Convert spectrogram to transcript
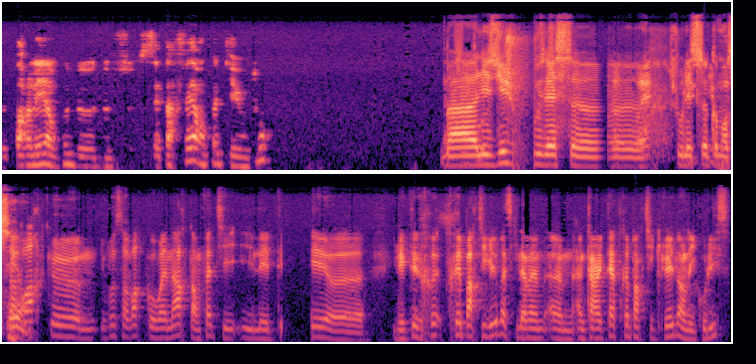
de parler un peu de, de ce- cette affaire en fait qui est autour. Bah allez-y, je vous laisse, euh, Ouais. je vous laisse Il faut commencer. hein. savoir que, il faut savoir qu'Owen Hart, en fait, il, il était, euh, il était très, très particulier parce qu'il avait un, un caractère très particulier dans les coulisses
